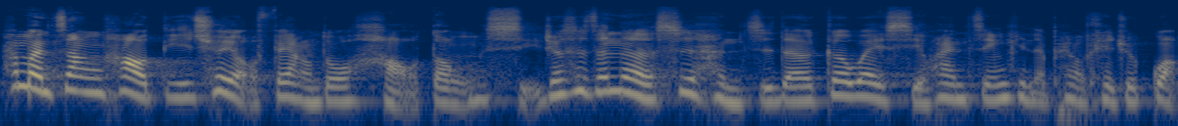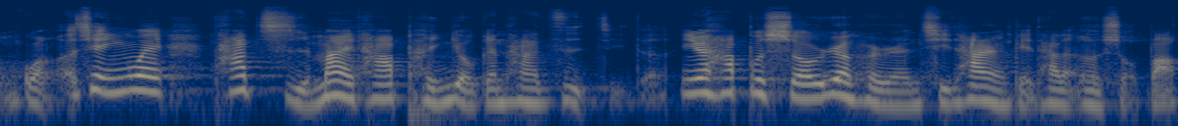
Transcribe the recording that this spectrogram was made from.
他们账号的确有非常多好东西，就是真的是很值得各位喜欢精品的朋友可以去逛逛。而且因为他只卖他朋友跟他自己的，因为他不收任何人其他人给他的二手包，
